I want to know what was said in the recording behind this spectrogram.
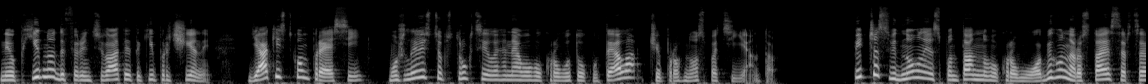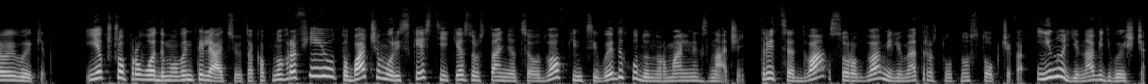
необхідно диференціювати такі причини: якість компресій, можливість обструкції легеневого кровотоку тела чи прогноз пацієнта. Під час відновлення спонтанного кровообігу наростає серцевий викид. І якщо проводимо вентиляцію та капнографію, то бачимо різке стійке зростання СО2 в кінці видиху до нормальних значень 32-42 мм ртутного стопчика, іноді навіть вище.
